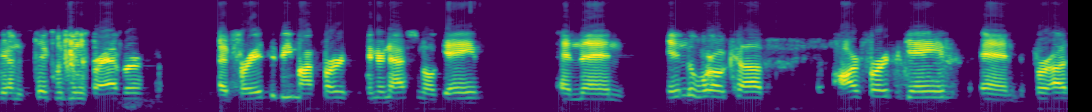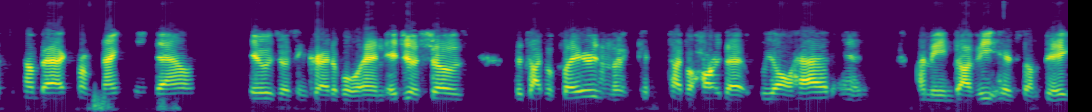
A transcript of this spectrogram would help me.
going to stick with me forever. And for it to be my first international game, and then in the World Cup, our first game, and for us to come back from 19 down, it was just incredible. And it just shows the type of players and the type of heart that we all had. And I mean, David hit some big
